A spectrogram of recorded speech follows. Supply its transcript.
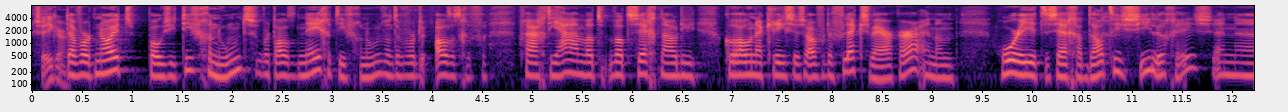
Zeker. Daar wordt nooit positief genoemd, wordt altijd negatief genoemd. Want er wordt altijd gevraagd: ja, en wat, wat zegt nou die coronacrisis over de flexwerker? En dan hoor je te zeggen dat die zielig is. En uh,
